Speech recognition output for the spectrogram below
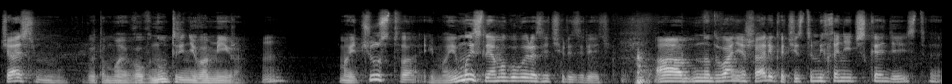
Часть какого-то моего внутреннего мира. М? Мои чувства и мои мысли я могу выразить через речь. А надувание шарика чисто механическое действие.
